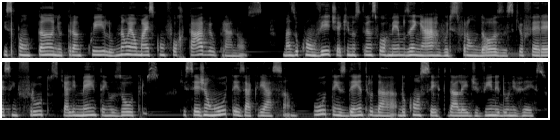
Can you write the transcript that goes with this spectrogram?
espontâneo, tranquilo, não é o mais confortável para nós. Mas o convite é que nos transformemos em árvores frondosas que oferecem frutos que alimentem os outros que sejam úteis à criação, úteis dentro da, do concerto da lei divina e do universo.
